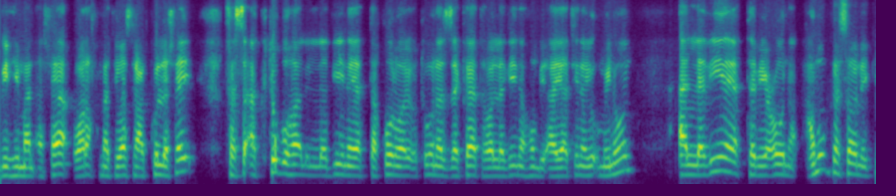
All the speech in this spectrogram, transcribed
به من أشاء ورحمتي وسعت كل شيء. فسأكتبها للذين يتقون ويؤتون الزكاة والذين هم بآياتنا يؤمنون. الذين يتبعون هم كسانك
